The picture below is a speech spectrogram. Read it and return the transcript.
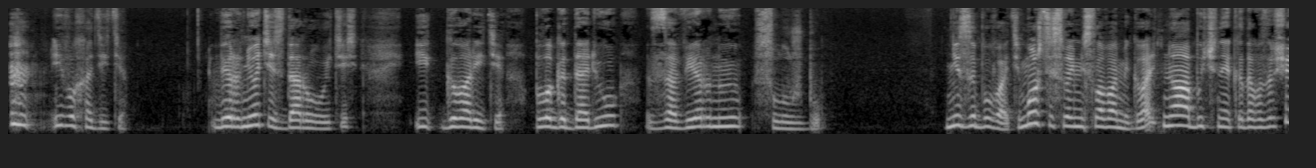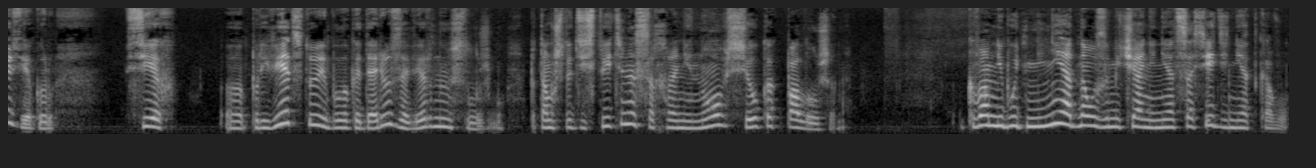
И выходите вернетесь, здороваетесь и говорите, благодарю за верную службу. Не забывайте. Можете своими словами говорить, но обычно я, когда возвращаюсь, я говорю, всех э, приветствую и благодарю за верную службу. Потому что действительно сохранено все как положено. К вам не будет ни, ни одного замечания ни от соседей, ни от кого.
